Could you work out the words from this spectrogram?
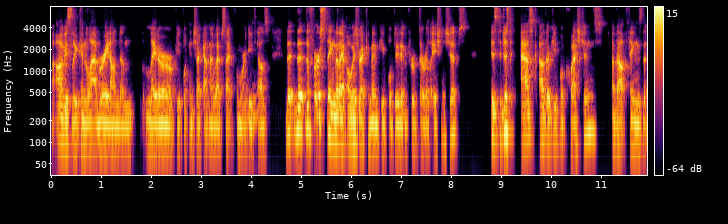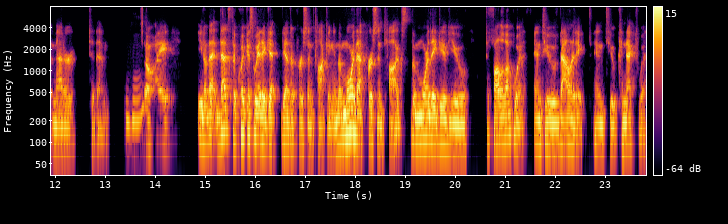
Obviously, can elaborate on them later, or people can check out my website for more mm-hmm. details. The, the, the first thing that I always recommend people do to improve their relationships is to just ask other people questions about things that matter to them. Mm-hmm. So I, you know, that that's the quickest way to get the other person talking. And the more that person talks, the more they give you to follow up with and to validate and to connect with.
